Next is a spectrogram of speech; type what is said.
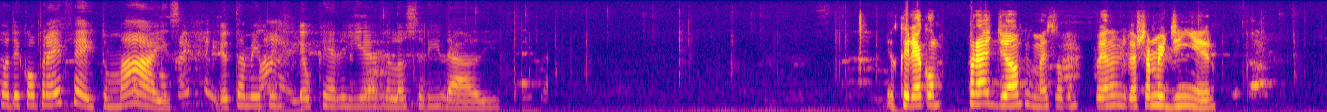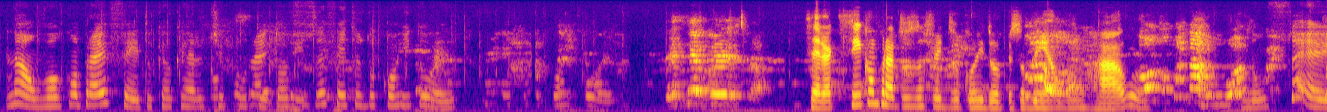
poder comprar efeito, mas eu também eu queria velocidade. Eu queria comprar jump, mas só com pena de gastar meu dinheiro. Não, vou comprar efeito, que eu quero, tipo, ter todos os efeitos do corredor. Será que se comprar todos os efeitos do corredor, a pessoa ganha algum ralo? Não sei.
